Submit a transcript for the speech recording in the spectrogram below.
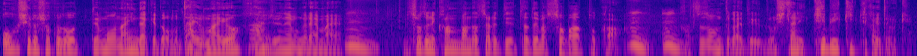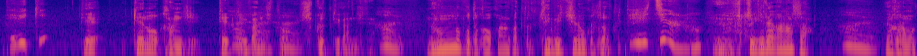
大城食堂ってもうないんだけどだいぶ前よ、はい。30年ぐらい前。うん外に看板出されて例えばそばとかうんうん。カツ丼って書いてるでも下に手引きって書いてあるわけ。手引き？手手の漢字手っていう漢字と引くっていう感じで、はい。何のことか分からなかったら手びちのことだって手引きなの？え普通ひらがなさ。はい。だからもう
